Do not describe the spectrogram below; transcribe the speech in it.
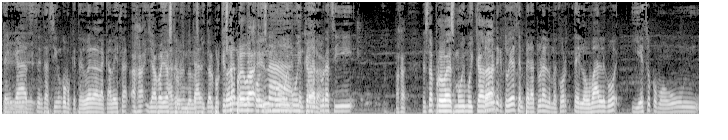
Tengas eh, sensación como que te duela la cabeza. Ajá, ya vayas corriendo al hospital. Porque esta prueba es muy, muy temperatura cara. así, Ajá. Esta prueba es muy, muy cara. solamente que tuvieras temperatura a lo mejor te lo valgo y eso como un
